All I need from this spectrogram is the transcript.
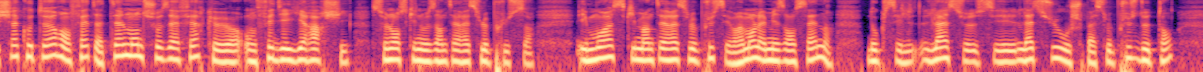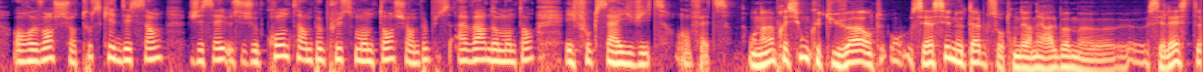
chaque auteur en fait a tellement de choses à faire qu'on fait des hiérarchies selon ce qui nous intéresse le plus. Et moi, ce qui m'intéresse le plus, c'est vraiment la mise en scène. Donc c'est là, c'est là-dessus où je passe le plus de temps. En revanche, sur tout ce qui est dessin, j'essaie, je compte un peu plus mon temps. Je suis un peu plus avare de mon temps. Et il faut que ça aille vite, en fait. On a l'impression que tu vas, c'est assez notable sur ton dernier album Céleste,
